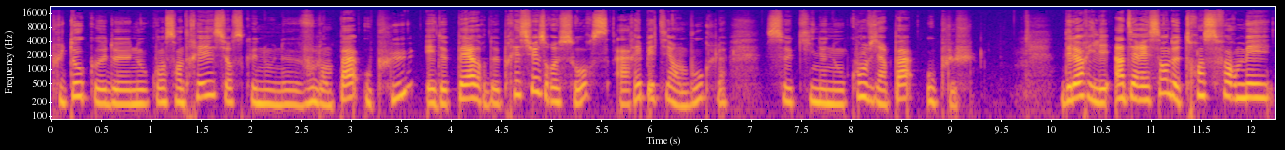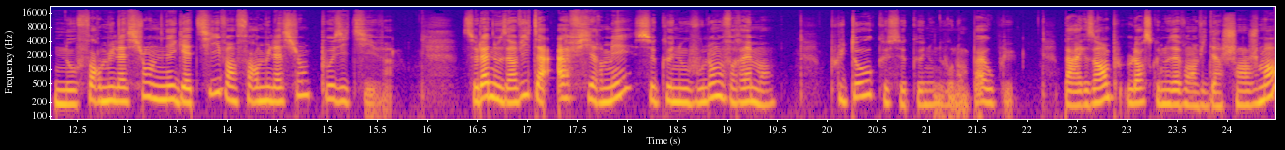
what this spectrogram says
plutôt que de nous concentrer sur ce que nous ne voulons pas ou plus et de perdre de précieuses ressources à répéter en boucle ce qui ne nous convient pas ou plus. Dès lors, il est intéressant de transformer nos formulations négatives en formulations positives. Cela nous invite à affirmer ce que nous voulons vraiment plutôt que ce que nous ne voulons pas ou plus. Par exemple, lorsque nous avons envie d'un changement,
